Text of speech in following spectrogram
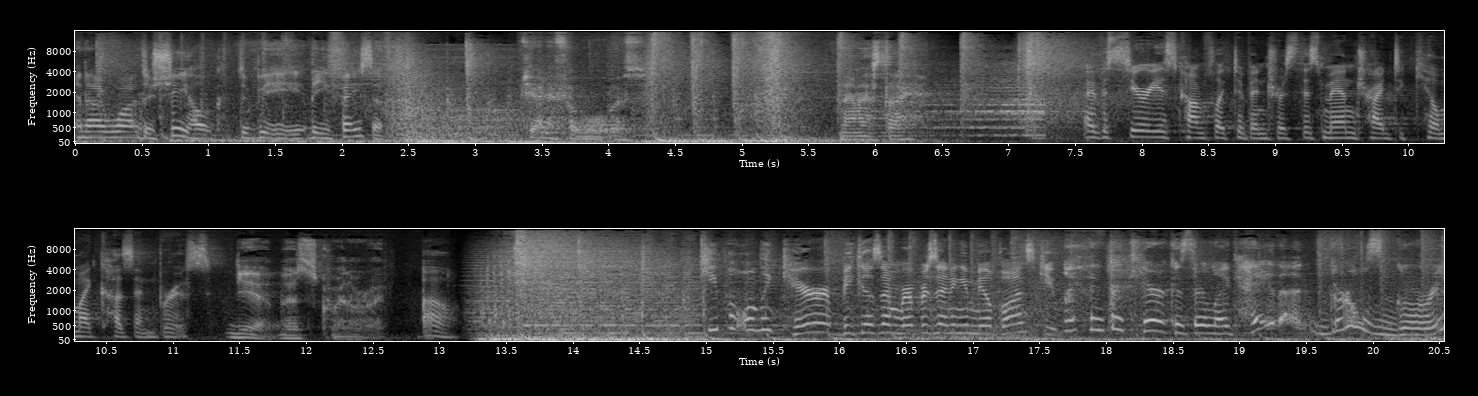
And I want the She-Hulk to be the face of it. Jennifer Walters. Namaste. I have a serious conflict of interest. This man tried to kill my cousin, Bruce. Yeah, that's quite all right. Oh. People only care because I'm representing Emil Blonsky. I think they care because they're like, hey, that girl's green.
